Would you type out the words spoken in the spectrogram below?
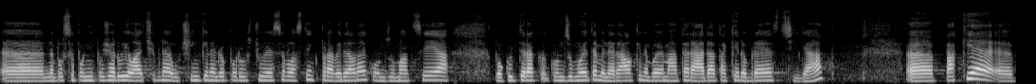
eh, nebo se po ní požadují léčebné účinky, nedoporučuje se vlastně k pravidelné konzumaci a pokud teda konzumujete minerálky nebo je máte ráda, tak je dobré je střídat. Pak je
